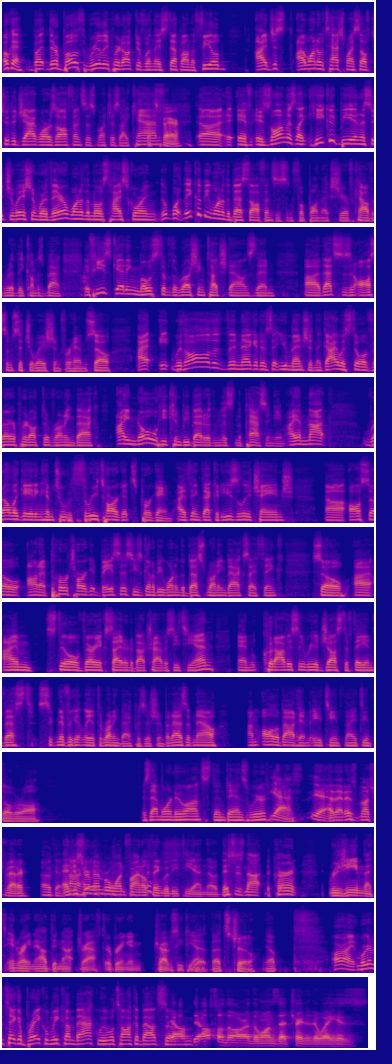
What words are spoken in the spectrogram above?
Okay, but they're both really productive when they step on the field. I just I want to attach myself to the Jaguars offense as much as I can. That's fair. Uh, if as long as like he could be in a situation where they're one of the most high scoring, they could be one of the best offenses in football next year if Calvin Ridley comes back. If he's getting most of the rushing touchdowns, then uh, that's an awesome situation for him. So I, with all the, the negatives that you mentioned, the guy was still a very productive running back. I know he can be better than this in the passing game. I am not relegating him to three targets per game. I think that could easily change. Uh, also, on a per target basis, he's going to be one of the best running backs, I think. So I, I'm still very excited about Travis Etienne and could obviously readjust if they invest significantly at the running back position. But as of now, I'm all about him 18th, 19th overall. Is that more nuanced than Dan's weird? Yes, yeah, that is much better. Okay. And just All right. remember one final thing with ETN though. This is not the current regime that's in right now. Did not draft or bring in Travis Etienne. Yeah, that's true. Yep. All right, we're going to take a break. When we come back, we will talk about some. They, they also though are the ones that traded away his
